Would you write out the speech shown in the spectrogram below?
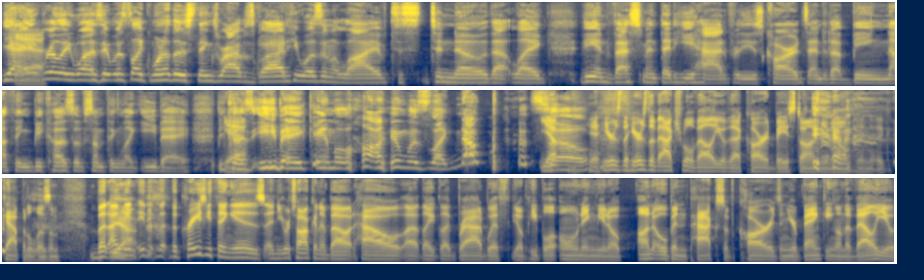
yeah, Yeah. it really was. It was like one of those things where I was glad he wasn't alive to to know that like the investment that he had for these cards ended up being nothing because of something like eBay. Because eBay came along and was like, nope. Yep. Yeah, here's the here's the actual value of that card based on you know in, uh, capitalism. But I Yeah. mean, it- the, the crazy thing is, and you were talking about how uh, like like Brad with you know people owning you know unopened packs of cards and you're banking on the value.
